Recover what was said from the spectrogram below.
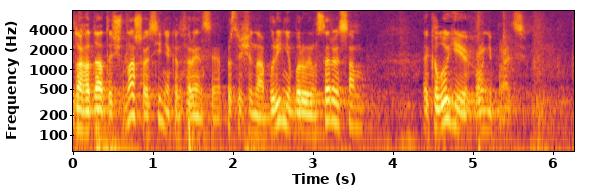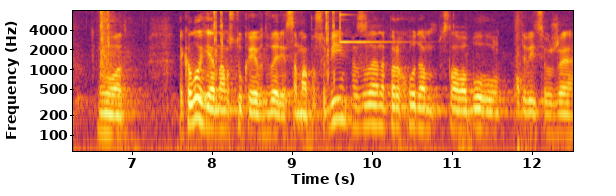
нагадати, що наша осіння конференція присвячена бурінню боровим сервісам, екології і охороні праці. От. Екологія нам стукає в двері сама по собі зеленим переходом, слава Богу. Дивіться, вже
